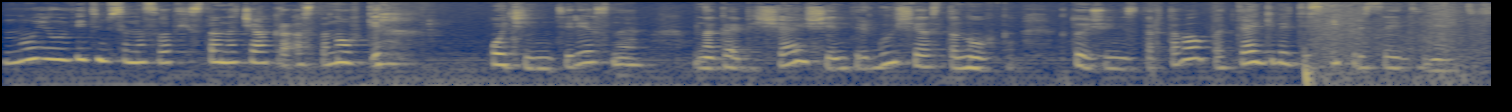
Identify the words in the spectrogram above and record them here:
Ну и увидимся на Сватхистана чакра остановке. Очень интересная, многообещающая, интригующая остановка. Кто еще не стартовал, подтягивайтесь и присоединяйтесь.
